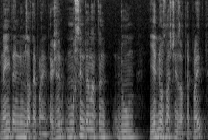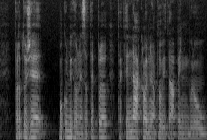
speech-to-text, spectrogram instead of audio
není ten dům zateplený. Takže musím ten, ten dům jednoznačně zateplit, protože pokud bych ho nezateplil, tak ty náklady na to vytápění budou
